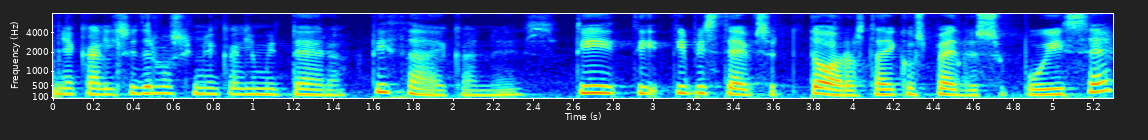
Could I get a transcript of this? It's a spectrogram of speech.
μια καλή σύντροφος και μια καλή μητέρα. Τι θα έκανες, Τι, τι, τι πιστεύεις ότι τώρα, στα 25 σου που είσαι,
